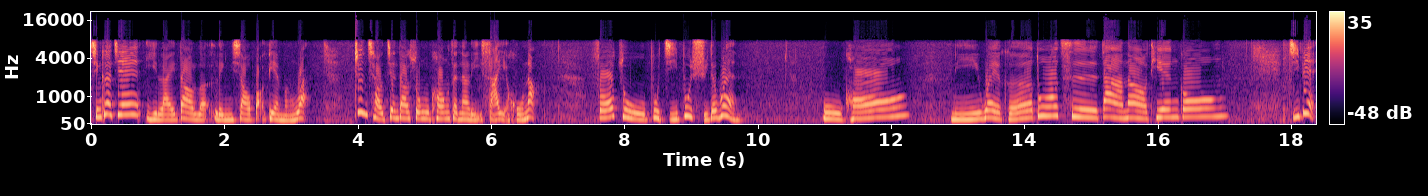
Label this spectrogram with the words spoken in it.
顷刻间已来到了凌霄宝殿门外，正巧见到孙悟空在那里撒野胡闹。佛祖不疾不徐地问：“悟空。”你为何多次大闹天宫？即便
